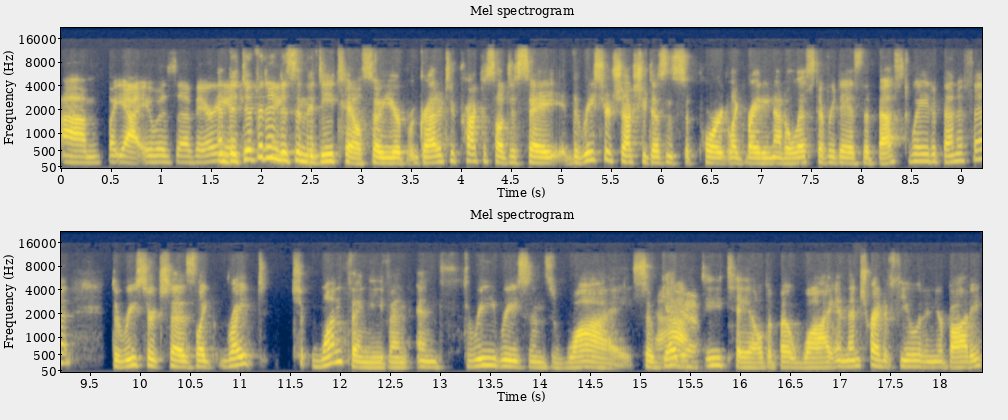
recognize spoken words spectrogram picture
Um but yeah it was a very and the dividend is in the detail so your gratitude practice i'll just say the research actually doesn't support like writing out a list every day as the best way to benefit. The research says like write one thing even and three reasons why. So Yeah. get detailed about why and then try to feel it in your body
